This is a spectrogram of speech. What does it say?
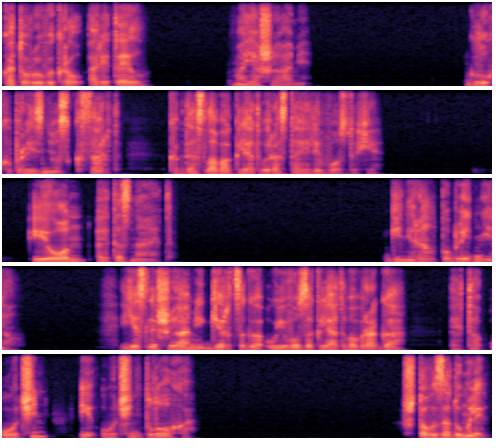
которую выкрал Аритейл, моя Шиами. Глухо произнес Ксарт, когда слова клятвы растаяли в воздухе. И он это знает. Генерал побледнел. Если Шиами герцога у его заклятого врага, это очень и очень плохо. Что вы задумали?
